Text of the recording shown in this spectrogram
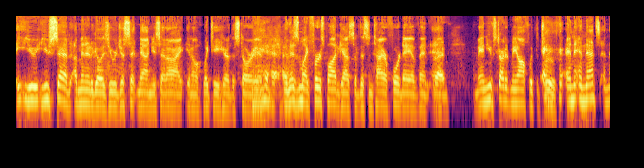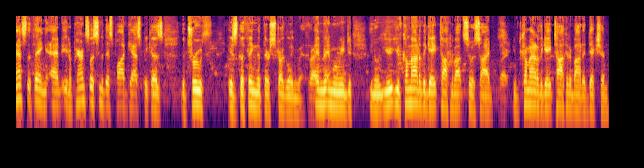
you you said a minute ago as you were just sitting down, you said, "All right, you know, wait till you hear the story." And, and this is my first podcast of this entire four day event, and right. man, you've started me off with the truth, and and that's and that's the thing. And you know, parents listen to this podcast because the truth is the thing that they're struggling with. Right. And, and when we, do, you know, you, you've come out of the gate talking about suicide. Right. You've come out of the gate talking about addiction,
